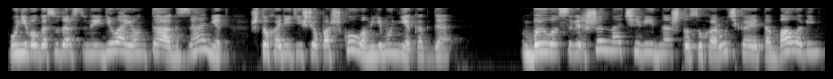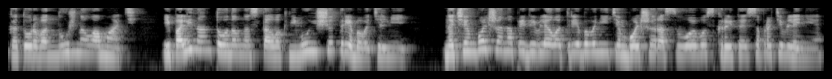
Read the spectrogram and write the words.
у него государственные дела, и он так занят, что ходить еще по школам ему некогда. Было совершенно очевидно, что Сухоручка – это баловень, которого нужно ломать. И Полина Антоновна стала к нему еще требовательней. Но чем больше она предъявляла требований, тем больше росло его скрытое сопротивление.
